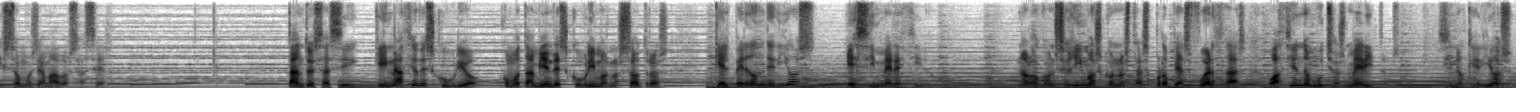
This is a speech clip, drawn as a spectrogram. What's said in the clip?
y somos llamados a ser. Tanto es así que Ignacio descubrió, como también descubrimos nosotros, que el perdón de Dios es inmerecido. No lo conseguimos con nuestras propias fuerzas o haciendo muchos méritos, sino que Dios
